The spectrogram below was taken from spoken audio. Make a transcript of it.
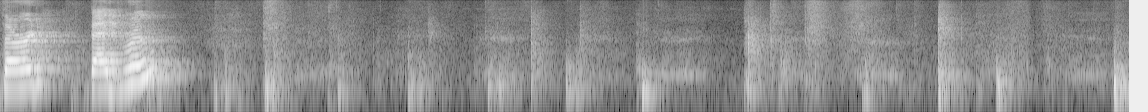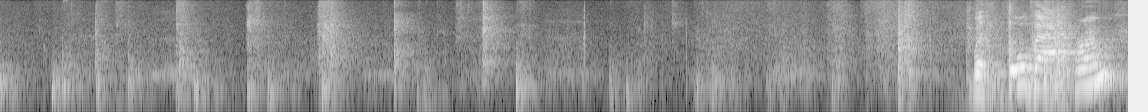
Third bedroom, with full bathroom,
